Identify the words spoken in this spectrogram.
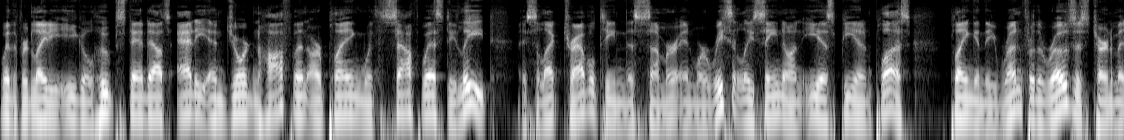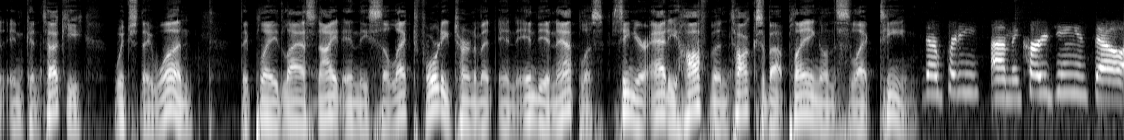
Weatherford Lady Eagle hoop standouts Addie and Jordan Hoffman are playing with Southwest Elite, a select travel team this summer, and were recently seen on ESPN Plus playing in the Run for the Roses tournament in Kentucky, which they won. They played last night in the Select 40 tournament in Indianapolis. Senior Addie Hoffman talks about playing on the Select team. They're pretty um, encouraging, and so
